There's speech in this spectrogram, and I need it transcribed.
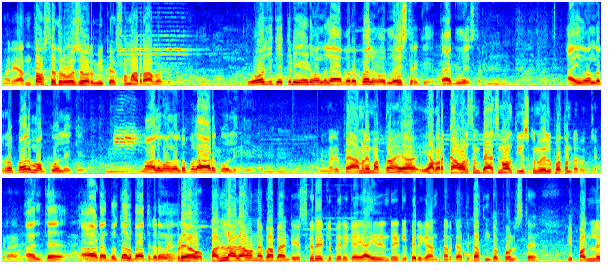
మరి ఎంత వస్తుంది రోజువారీ మీకు సుమారు రాబడి? రోజుకి ఇక్కడ ఏడు వందల యాభై రూపాయలు మేస్త్రికి తాపి మేస్త్రికి. ఐదు వందల రూపాయలు మొక్కూలికి. నాలుగు వందల రూపాయలు ఆడకూలికి. మరి ఫ్యామిలీ మొత్తం ఎవరికి కావాల్సిన బ్యాచ్ వాళ్ళు తీసుకుని వెళ్ళిపోతుంటారు వచ్చి ఇక్కడ? అంతే. ఆ డబ్బులతో వాళ్ళు బతకడం ఇప్పుడు పనులు ఎలా ఉన్నాయి బాబాయ్ అంటే ఇసుక రేట్లు పెరిగాయి ఐరన్ రేట్లు పెరిగాయి అంటున్నారు గత గతంతో పోలిస్తే. మీ పనులు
